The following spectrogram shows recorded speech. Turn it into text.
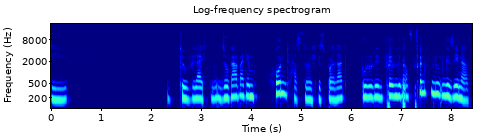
die du vielleicht sogar bei dem Hund hast du mich gespoilert, wo du den Film genau fünf Minuten gesehen hast.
